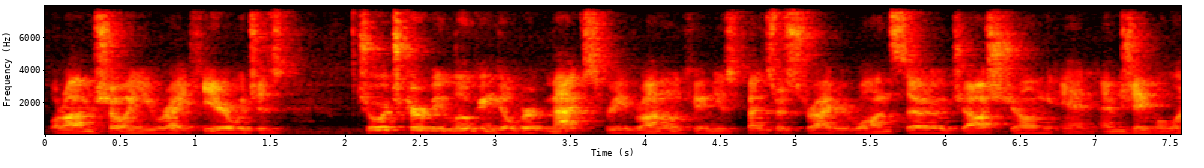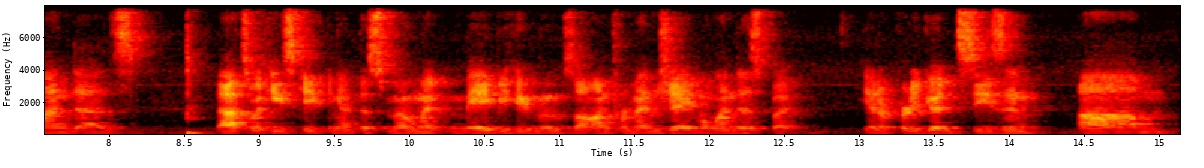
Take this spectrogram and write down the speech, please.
what I'm showing you right here, which is George Kirby, Logan Gilbert, Max Fried, Ronald Acuna, Spencer Strider, Juan Soto, Josh Jung, and MJ Melendez. That's what he's keeping at this moment. Maybe he moves on from MJ Melendez, but he had a pretty good season. Um,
